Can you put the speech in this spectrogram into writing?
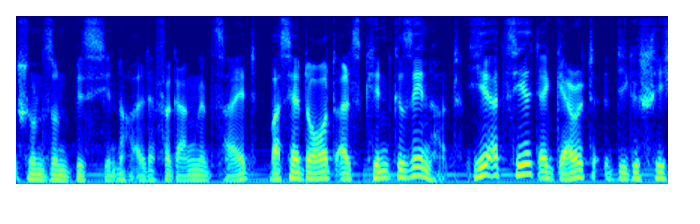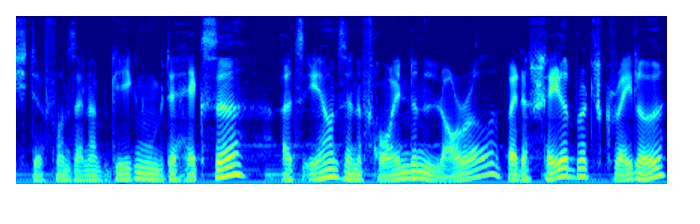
schon so ein bisschen nach all der vergangenen Zeit, was er dort als Kind gesehen hat. Hier erzählt er Garrett die Geschichte von seiner Begegnung mit der Hexe, als er und seine Freundin Laurel bei der Shalebridge Cradle,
